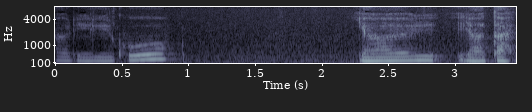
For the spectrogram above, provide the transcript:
열일곱, 열여덟.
